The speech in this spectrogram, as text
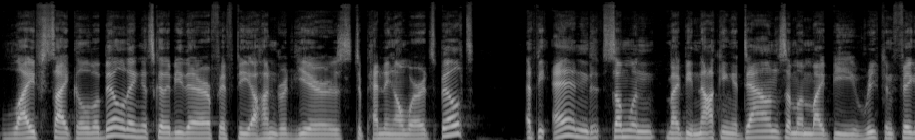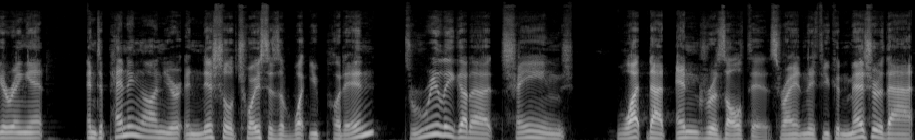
life cycle of a building, it's going to be there 50, 100 years, depending on where it's built. At the end, someone might be knocking it down, someone might be reconfiguring it. And depending on your initial choices of what you put in, it's really going to change what that end result is, right? And if you can measure that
